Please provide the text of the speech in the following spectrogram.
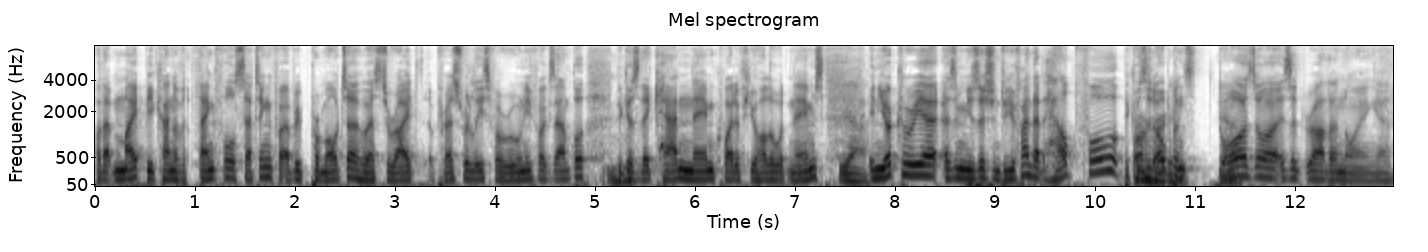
or that might be kind of a thankful setting for every promoter who has to write a press release for Rooney, for example, because they can name quite a few Hollywood names. Yeah. In your career as a musician, do you find that helpful because Or it hurting, opens doors, or is it rather annoying? Yeah.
